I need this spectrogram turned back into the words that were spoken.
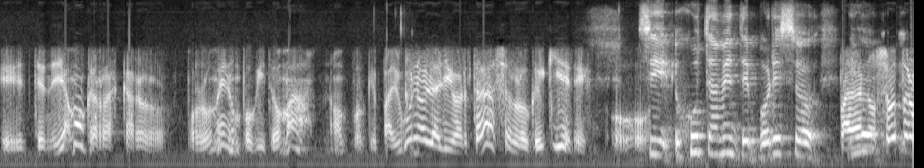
eh, tendríamos que rascar por lo menos un poquito más, ¿no? Porque para algunos la libertad es hacer lo que quiere. sí, justamente por eso... Para nosotros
